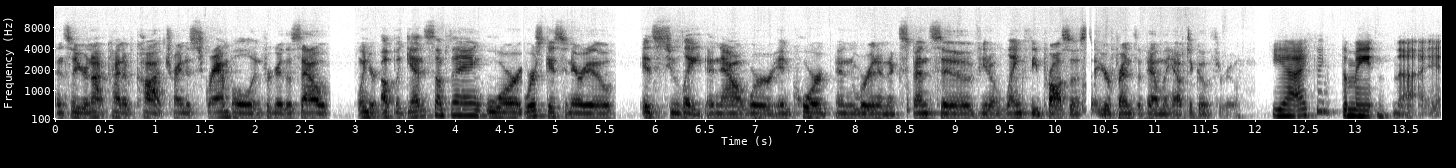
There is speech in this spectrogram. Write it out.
And so you're not kind of caught trying to scramble and figure this out when you're up against something, or worst case scenario, it's too late. And now we're in court and we're in an expensive, you know, lengthy process that your friends and family have to go through. Yeah, I think the main, uh,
